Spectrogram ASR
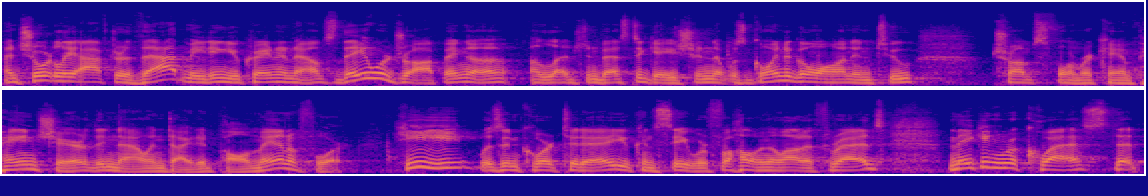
And shortly after that meeting, Ukraine announced they were dropping a alleged investigation that was going to go on into Trump's former campaign chair, the now indicted Paul Manafort. He was in court today. You can see we're following a lot of threads, making requests that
